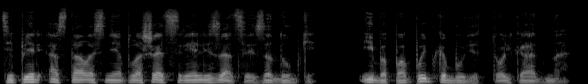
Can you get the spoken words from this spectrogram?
Теперь осталось не оплошать с реализацией задумки ибо попытка будет только одна.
